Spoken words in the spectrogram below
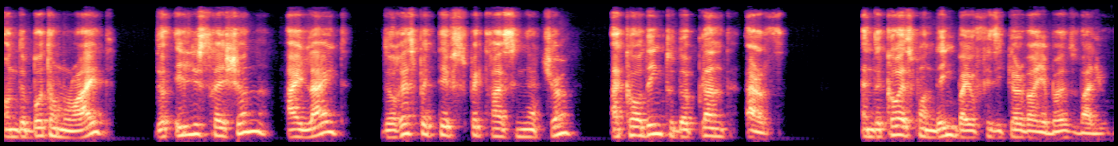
on the bottom right, the illustration highlight the respective spectral signature according to the plant health and the corresponding biophysical variables value.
